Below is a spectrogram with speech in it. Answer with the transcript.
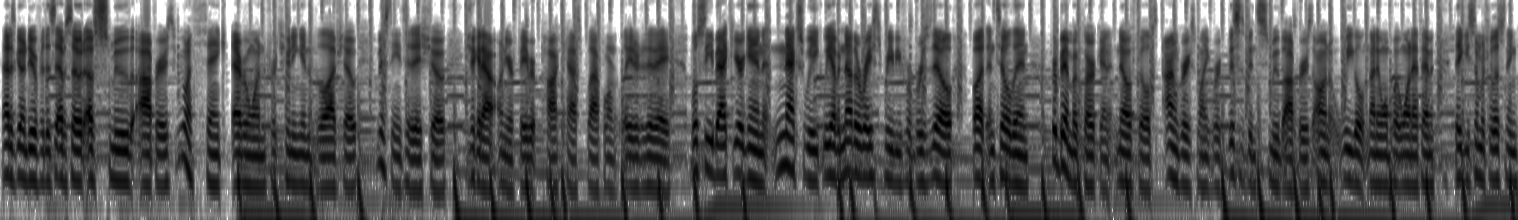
that is going to do it for this episode of Smooth Operators. We want to thank everyone for tuning into the live show. If you missed any of today's show, check it out on your favorite podcast platform later today. We'll see you back here again next week. We have another race preview for Brazil. But until then, for Ben and Noah Phillips, I'm Griggs Blankenberg. This has been Smooth Operators on Weagle 91.1 FM. Thank you so much for listening.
